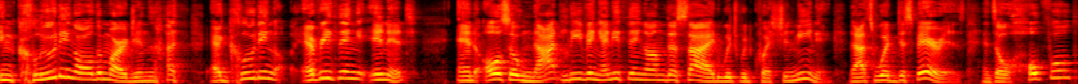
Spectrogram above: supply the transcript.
including all the margins, including everything in it, and also not leaving anything on the side which would question meaning. That's what despair is. And so hopeful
